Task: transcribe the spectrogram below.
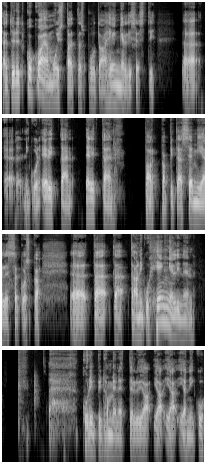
Täytyy nyt koko ajan muistaa, että tässä puhutaan hengellisesti ää, niin kuin erittäin, erittäin tarkka pitää se mielessä, koska tämä on niin kuin hengellinen kurinpidomenettely. Ja, ja, ja, ja niin kuin,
